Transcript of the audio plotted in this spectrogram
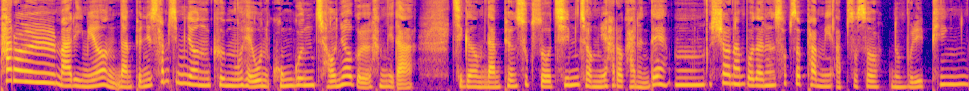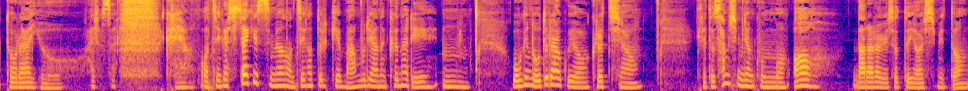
8월 말이면 남편이 30년 근무해온 공군 전역을 합니다. 지금 남편 숙소 짐 정리하러 가는데, 음, 시원함보다는 섭섭함이 앞서서 눈물이 핑 돌아요. 하셨어요. 그래요. 언젠가 시작했으면 언젠가 또 이렇게 마무리하는 그날이, 음, 오긴 오더라고요. 그렇죠. 그래도 30년 근무, 어 나라를 위해서 또 열심히 또, 어,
